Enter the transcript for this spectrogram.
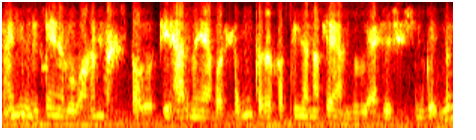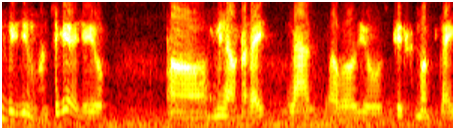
हामीहरू चाहिँ अब भनौँ न जस्तो अब तिहारमा यहाँ बस्छौँ तर कतिजना चाहिँ हाम्रो एसोसिएसनको एकदम बिजी हुनुहुन्छ क्या अहिले यो मिलाउनलाई। लास्ट अब यो सिक्स मन्थलाई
